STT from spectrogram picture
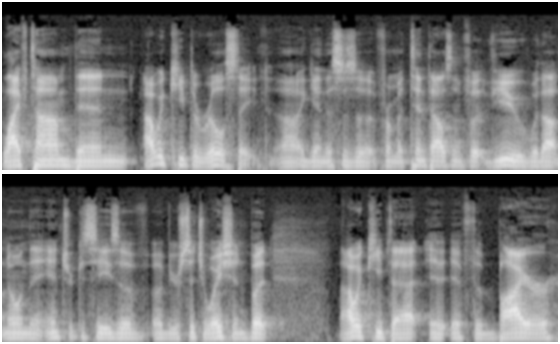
lifetime, then I would keep the real estate. Uh, again, this is a, from a 10,000 foot view without knowing the intricacies of, of your situation. But I would keep that if, if the buyer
